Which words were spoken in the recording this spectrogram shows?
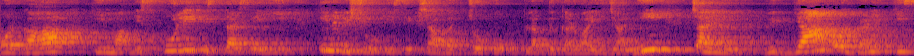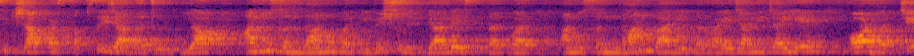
और कहा कि स्कूली स्तर से ही इन विषयों की शिक्षा बच्चों को उपलब्ध करवाई जानी चाहिए। विज्ञान और गणित की शिक्षा पर सबसे ज़्यादा ज़ोर दिया अनुसंधानों पर कि विश्वविद्यालय स्तर पर अनुसंधान कार्य करवाए जाने चाहिए। और बच्चे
